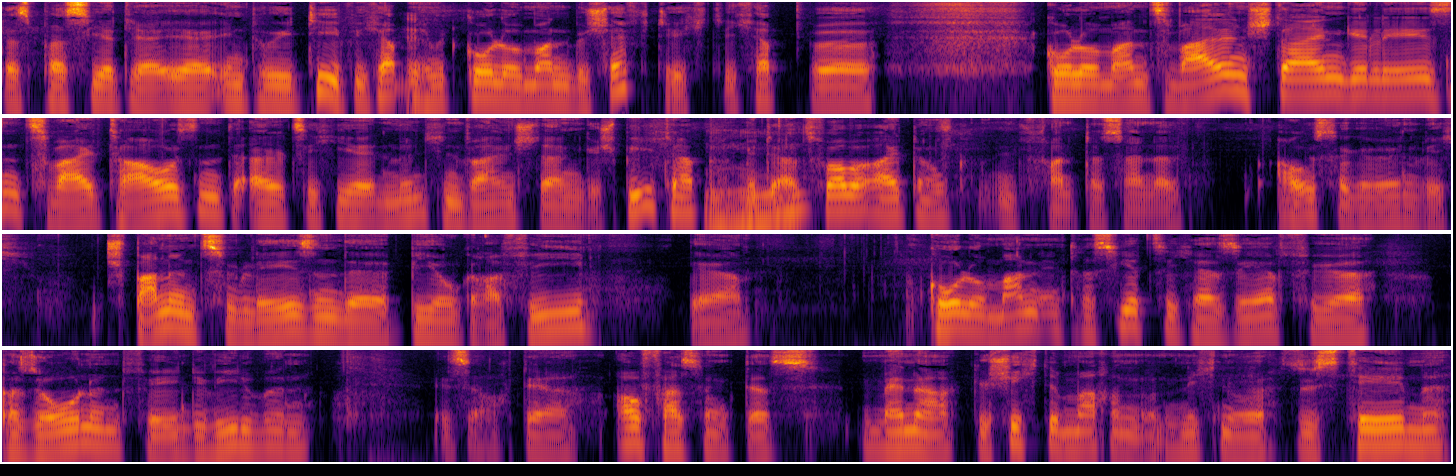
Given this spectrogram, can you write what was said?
das passiert ja eher intuitiv. Ich habe mich mit Goloman beschäftigt. Ich habe äh, Golomans Wallenstein gelesen, 2000, als ich hier in München Wallenstein gespielt habe, mhm. mit als Vorbereitung. Ich fand das eine außergewöhnlich spannend zu lesende Biografie. Der Goloman interessiert sich ja sehr für Personen, für Individuen, ist auch der Auffassung, dass Männer Geschichte machen und nicht nur Systeme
